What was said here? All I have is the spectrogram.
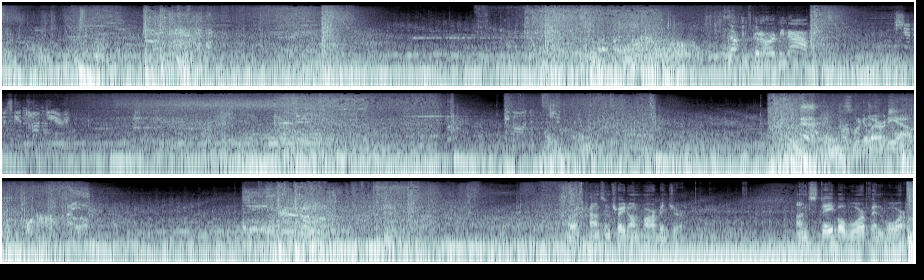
Nothing's gonna hurt me now. Out. Alright, concentrate on Harbinger. Unstable warp and warp.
